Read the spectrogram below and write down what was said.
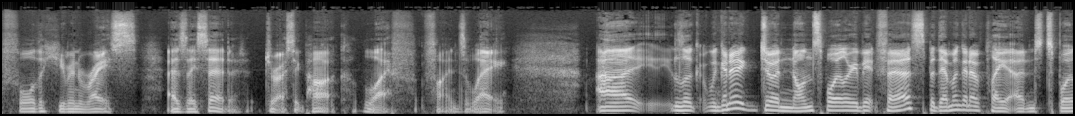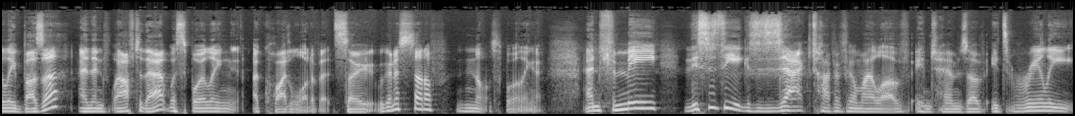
for the human race? As they said, Jurassic Park, life finds a way. Uh, look, we're going to do a non spoilery bit first, but then we're going to play a spoilery buzzer. And then after that, we're spoiling a, quite a lot of it. So we're going to start off not spoiling it. And for me, this is the exact type of film I love in terms of it's really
